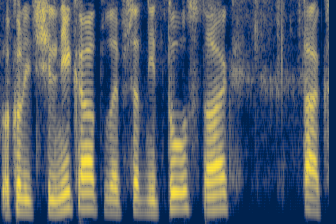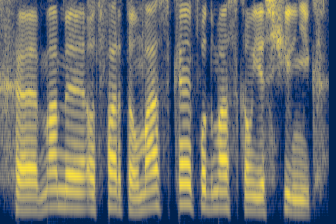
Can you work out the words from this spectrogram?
okolic silnika. Tutaj przedni tuz, tak? Tak, e, mamy otwartą maskę. Pod maską jest silnik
